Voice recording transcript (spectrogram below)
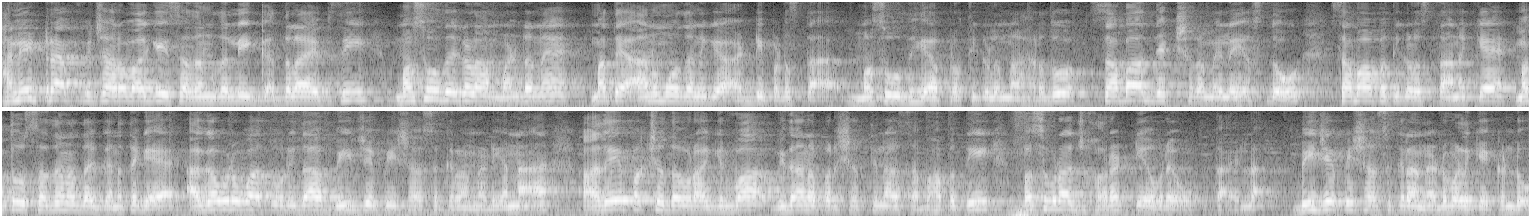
ಹನಿ ಟ್ರ್ಯಾಪ್ ವಿಚಾರವಾಗಿ ಸದನದಲ್ಲಿ ಗದ್ದಲ ಎಬ್ಬಿಸಿ ಮಸೂದೆಗಳ ಮಂಡನೆ ಮತ್ತೆ ಅನುಮೋದನೆಗೆ ಅಡ್ಡಿಪಡಿಸ್ತಾ ಮಸೂದೆಯ ಪ್ರತಿಗಳನ್ನು ಹರಿದು ಸಭಾಧ್ಯಕ್ಷರ ಮೇಲೆ ಎಸೆದು ಸಭಾಪತಿಗಳ ಸ್ಥಾನಕ್ಕೆ ಮತ್ತು ಸದನದ ಘನತೆಗೆ ಅಗೌರವ ತೋರಿದ ಬಿಜೆಪಿ ಶಾಸಕರ ನಡೆಯನ್ನ ಅದೇ ಪಕ್ಷದವರಾಗಿರುವ ವಿಧಾನ ಪರಿಷತ್ತಿನ ಸಭಾಪತಿ ಬಸವರಾಜ್ ಹೊರಟ್ಟಿ ಅವರೇ ಒಪ್ತಾ ಇಲ್ಲ. ಬಿಜೆಪಿ ಶಾಸಕರ ನಡವಳಿಕೆ ಕಂಡು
